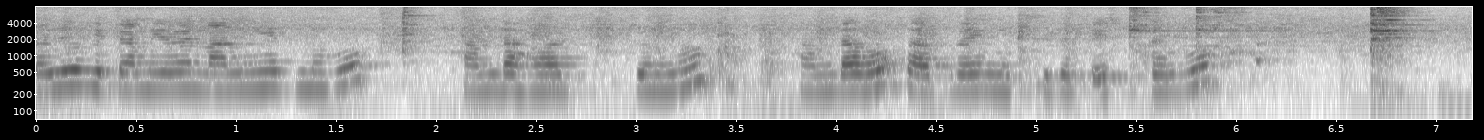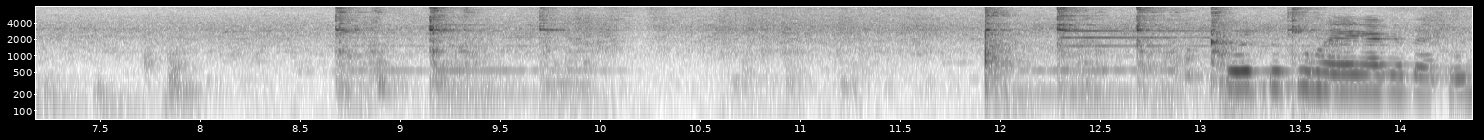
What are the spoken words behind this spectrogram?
যাই হোক এটা আমি এবার নামিয়ে নেব। ঠান্ডা হওয়ার জন্য। ঠান্ডা হোক, তারপরে আমি মিক্সিতে পেস্ট করব। তো হয়ে গেছে, দেখুন।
